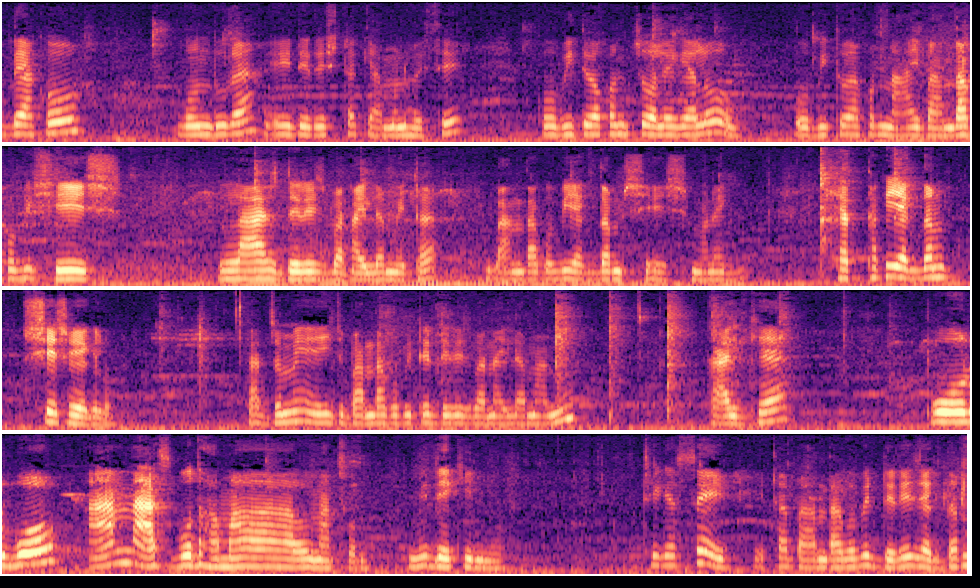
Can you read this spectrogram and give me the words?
দেখো বন্ধুরা, এই ড্রেসটা কেমন হয়েছে? কবি তো এখন চলে গেল। কবি তো এখন নাই বাঁধাকপি শেষ। লাস্ট ড্রেস বানাইলাম এটা। বাঁধাকপি একদম শেষ মানে ক্ষেত থাকি একদম শেষ হয়ে গেল। তার জন্য এই যে বাঁধাকপিটার ড্রেস বানাইলাম আমি। কালকে পরবো আর নাচবো ধামাল নাচন। তুমি দেখে নিও। ঠিক আছে? এটা বাঁধাকপির ড্রেস একদম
